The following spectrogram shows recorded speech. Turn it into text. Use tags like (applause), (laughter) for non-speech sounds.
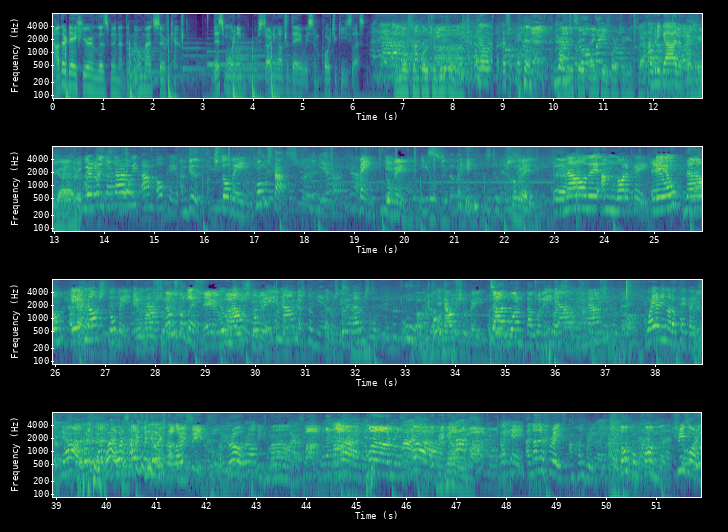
Another day here in Lisbon at the Nomad Surf Camp. This morning, we're starting off the day with some Portuguese lessons. You know some Portuguese or not? No, that's okay. (laughs) How do you say thank you in Portuguese? (laughs) Obrigado. Obrigado. We are going to start with I'm okay. I'm good. Estou bem. Como estás? Bem. Estou bem. Isso. Estou bem. Estou bem. Now the I'm not okay. Eu não- Eu não estou bem. Eu não estou Não estou bem. Eu não estou bem. Eu não estou bem. Eu não estou bem. Uh, eu não estou bem. That one, that one in Eu question. não estou bem. Why are you not okay, guys? Yeah, what is that? What, what is happening to you? How do you say bro? Bro, irmão. Man. Mano. Mano. Another phrase. I'm hungry. Estou com fome. Three words.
